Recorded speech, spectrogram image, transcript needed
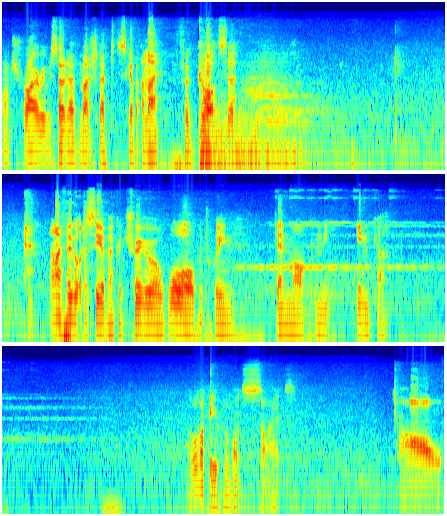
Our triremes don't have much left to discover, and I forgot to... And I forgot to see if I could trigger a war between Denmark and the Inca. A lot of people want science. Oh.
